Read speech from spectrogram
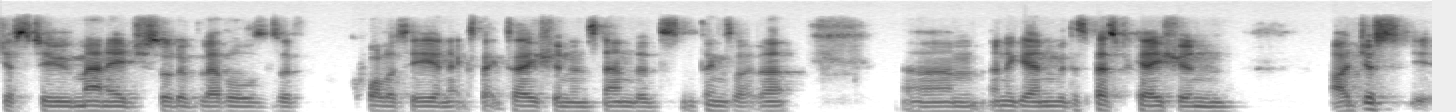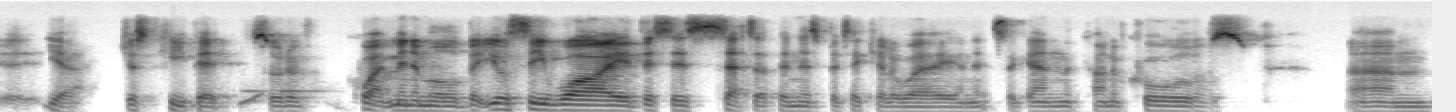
just to manage sort of levels of quality and expectation and standards and things like that. Um, and again, with the specification, I just, yeah, just keep it sort of quite minimal, but you'll see why this is set up in this particular way. And it's again, the kind of CAWS um,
